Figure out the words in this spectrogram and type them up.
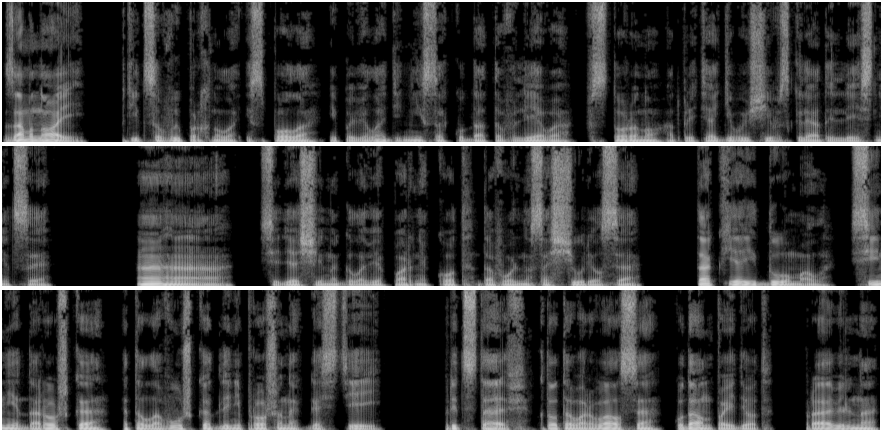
«За мной!» Птица выпорхнула из пола и повела Дениса куда-то влево, в сторону от притягивающей взгляды лестницы. «Ага!» — сидящий на голове парня кот довольно сощурился. «Так я и думал. Синяя дорожка — это ловушка для непрошенных гостей. Представь, кто-то ворвался, куда он пойдет? Правильно,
